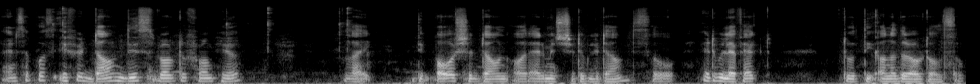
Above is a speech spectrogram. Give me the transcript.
And suppose if you down this router from here like the power shutdown or administratively down so it will affect to the another route also.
